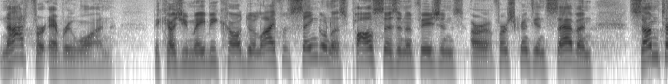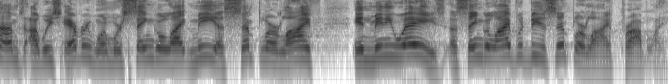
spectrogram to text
not for everyone, because you may be called to a life of singleness. Paul says in Ephesians or 1 Corinthians 7, sometimes I wish everyone were single like me, a simpler life in many ways. A single life would be a simpler life, probably.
